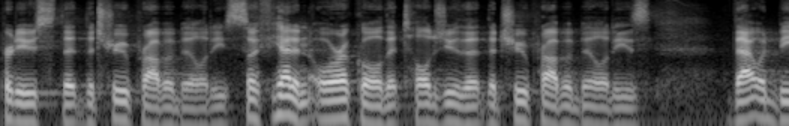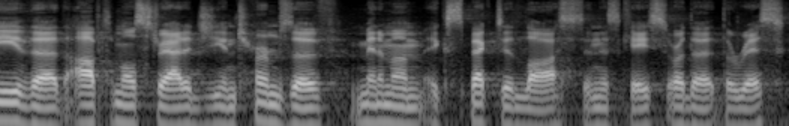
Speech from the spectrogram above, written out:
produce the, the true probabilities. So if you had an oracle that told you that the true probabilities, that would be the, the, optimal strategy in terms of minimum expected loss in this case, or the, the risk.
